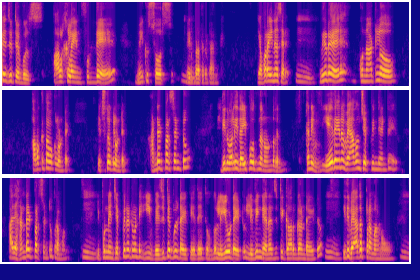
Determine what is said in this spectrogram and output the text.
వెజిటేబుల్స్ ఆల్కలైన్ ఫుడ్డే మీకు సోర్స్ మీరు బ్రతకడానికి ఎవరైనా సరే. ఎందుకంటే కొన్నాటిలో అవకతవకలు ఉంటాయి హెచ్చుతగ్గులు ఉంటాయి. హండ్రెడ్ పర్సెంట్ దీనివల్ల ఇది అయిపోతుందని ఉండదండి. కానీ ఏదైనా వేదం చెప్పింది అంటే అది హండ్రెడ్ పర్సెంట్ ప్రమాణం. ఇప్పుడు నేను చెప్పినటువంటి ఈ వెజిటబుల్ డైట్ ఏదైతే ఉందో Leo diet living energetic organ diet ఇది వేద ప్రమాణం. ఉమ్,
